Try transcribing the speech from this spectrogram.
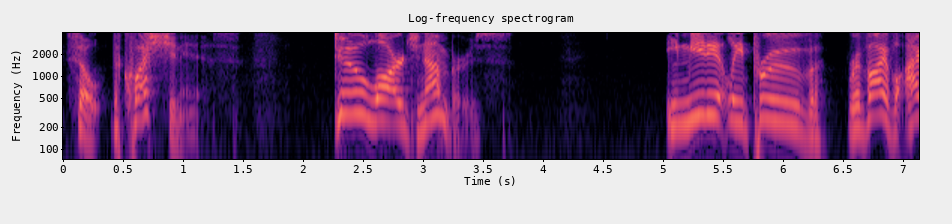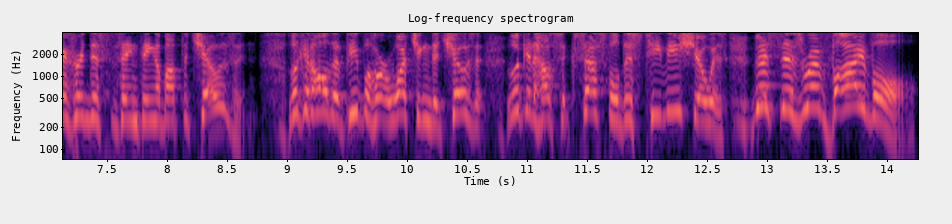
So the question is, do large numbers immediately prove revival? I heard this the same thing about The Chosen. Look at all the people who are watching The Chosen. Look at how successful this TV show is. This is revival.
